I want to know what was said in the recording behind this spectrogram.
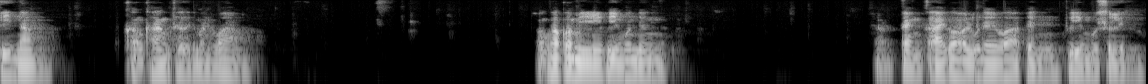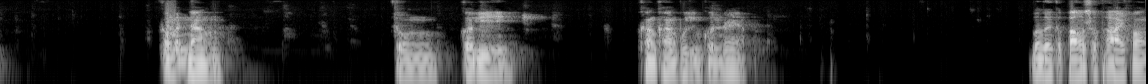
ที่นั่งข้างๆเธอที่มันว่างบางครั้งก็มีผู้หญิงคนหนึ่งแต่งกายก็รู้ได้ว่าเป็นผู้หญิงมุสลิม ก็มานั่ง ตรงเก้าอี้ข้างๆผู้หญิงคนแรกบังเอิญกระเป๋าสะพายของ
